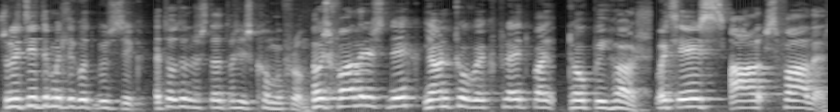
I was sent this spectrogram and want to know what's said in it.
So legitimately good music. I totally understand where he's coming from. Now his father is Nick Jankovic, played by Toby Huss, which is Al's father.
